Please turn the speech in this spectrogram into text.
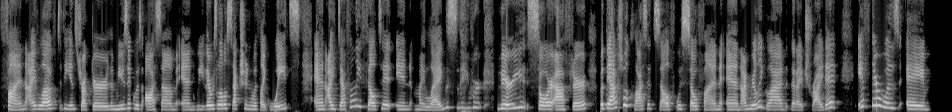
fun. I loved the instructor. The music was awesome and we there was a little section with like weights and I definitely felt it in my legs. They were very sore after, but the actual class itself was so fun and I'm really glad that I tried it. If there was a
